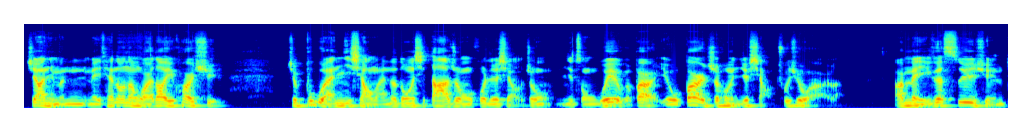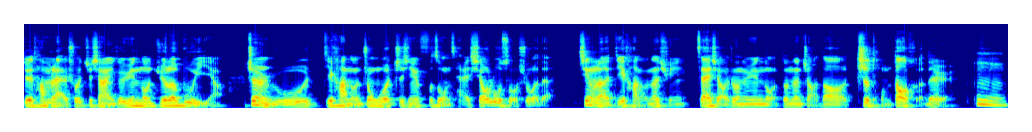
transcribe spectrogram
这样你们每天都能玩到一块儿去，就不管你想玩的东西大众或者小众，你总归有个伴儿，有伴儿之后你就想出去玩了。而每一个私域群对他们来说就像一个运动俱乐部一样，正如迪卡侬中国执行副总裁肖路所说的：“进了迪卡侬的群，再小众的运动都能找到志同道合的人。”嗯，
